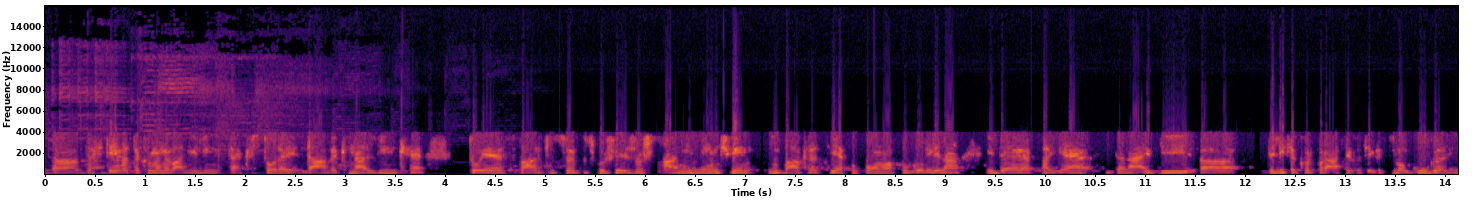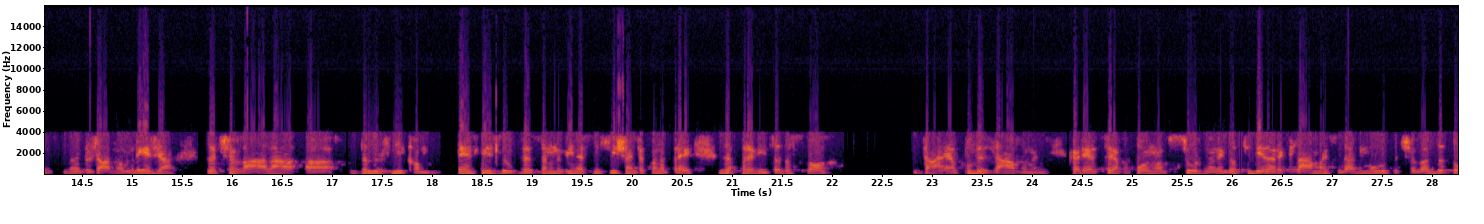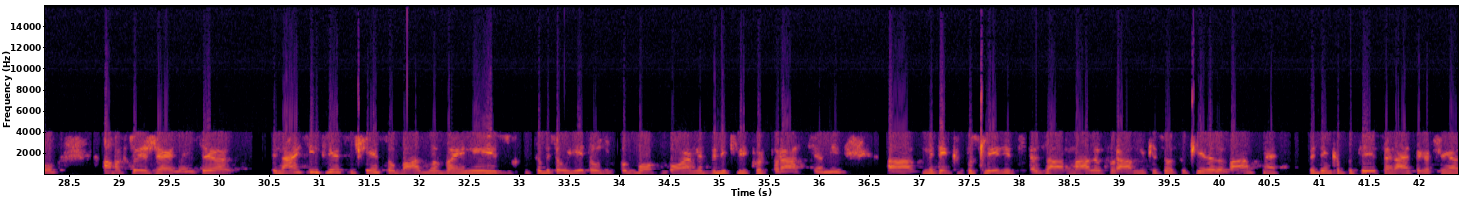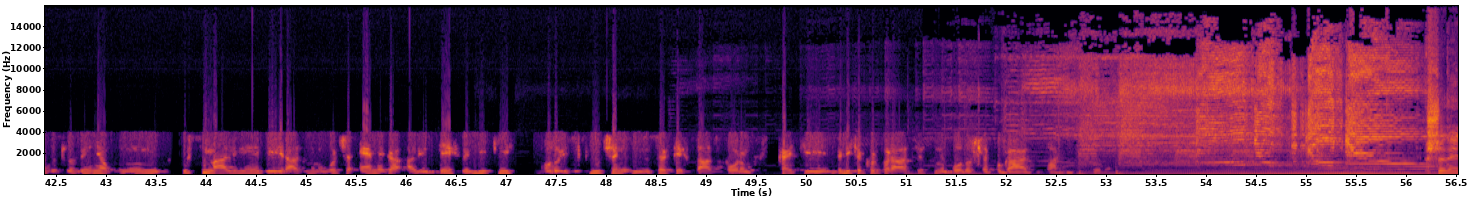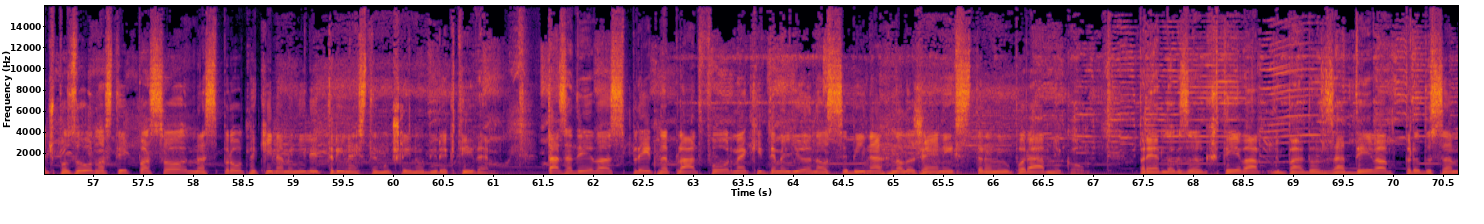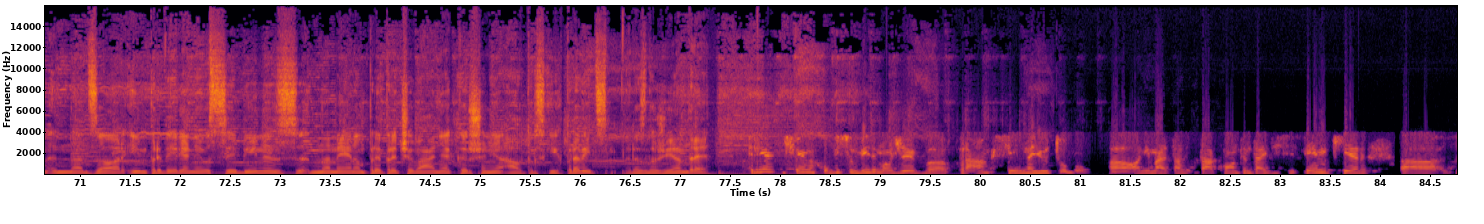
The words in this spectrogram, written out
zahteva tako imenovani link tax, torej davek na linke. To je stvar, ki so jo poskušali že v Španiji in Nemčiji in dvakrat je popolnoma pogorela. Ideja pa je, da naj bi uh, velike korporacije, kot je recimo Google in uh, državna mreža, začevala uh, založnikom, v tem smislu, predvsem novinarskih hiša in tako naprej, za pravico, da sploh dajo povezavo, ne? kar je seveda popolnoma absurdno. Nekdo si dela reklamo in sedaj bi mogel plačevati za to, ampak to je želja. In tega 11 in 30 člen so oba dva v eni, so v bistvu ujeta v zgodbo boja med velikimi korporacijami. Medtem, ko posledice za male uporabnike so tukaj relevantne, medtem, ko posledice 11. člena za Slovenijo pomeni vsi mali mediji, razen mogoče enega ali dveh velikih, bodo izključeni iz vseh teh platform, kajti velike korporacije se ne bodo šle pogajati z takim posebej. Še več pozornosti pa so nasprotniki namenili 13. členu direktive. Ta zadeva spletne platforme, ki temeljijo na vsebinah naloženih strani uporabnikov. Predlog zahteva, pardon, zadeva predvsem nadzor in preverjanje vsebin z namenom preprečevanja kršenja avtorskih pravic, razloži Andrej. 30 členov v bistvu vidimo že v praksi na YouTubu. Uh, oni imajo ta, ta Content ID sistem, kjer uh, z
